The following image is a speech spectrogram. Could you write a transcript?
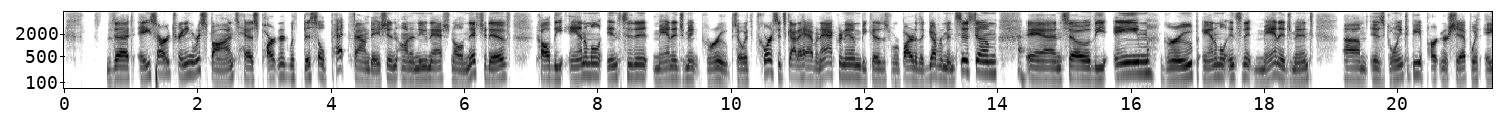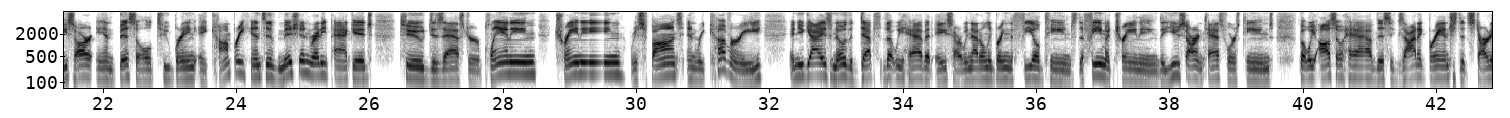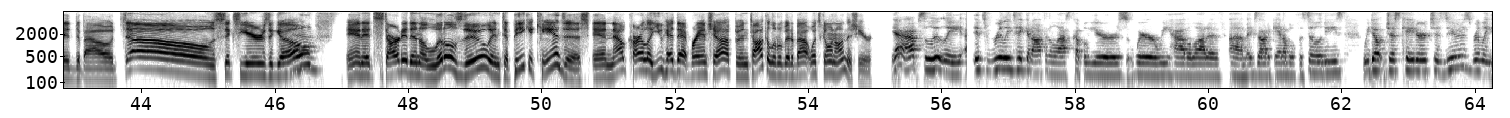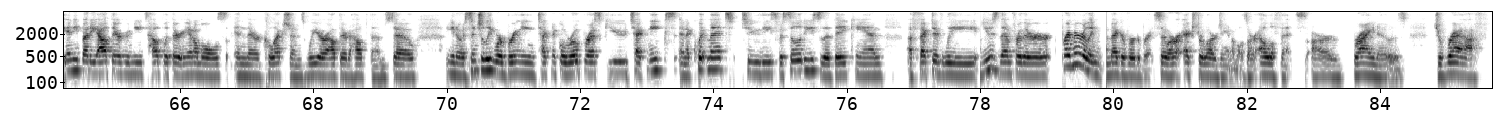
that ASAR Training Response has partnered with Bissell Pet Foundation on a new national initiative called the Animal Incident Management Group. So, of course, it's got to have an acronym because we're part of the government system. And so the AIM group, Animal Incident Management, um, is going to be a partnership with ASAR and Bissell to bring a comprehensive mission ready package to disaster planning, training, response, and recovery. And you guys know the depth that we have at ASAR. We not only bring the field teams, the FEMA training, the USAR and task force teams, but we also have this exotic branch that started about, oh, six years ago. Yeah and it started in a little zoo in Topeka, Kansas. And now, Carla, you head that branch up and talk a little bit about what's going on this year. Yeah, absolutely. It's really taken off in the last couple years where we have a lot of um, exotic animal facilities. We don't just cater to zoos, really, anybody out there who needs help with their animals in their collections, we are out there to help them. So, you know, essentially, we're bringing technical rope rescue techniques and equipment to these facilities so that they can effectively use them for their primarily megavertebrates. So our extra large animals, our elephants, our rhinos, giraffe,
